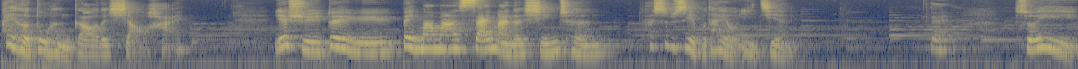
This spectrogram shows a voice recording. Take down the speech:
配合度很高的小孩，也许对于被妈妈塞满的行程，他是不是也不太有意见？对，所以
